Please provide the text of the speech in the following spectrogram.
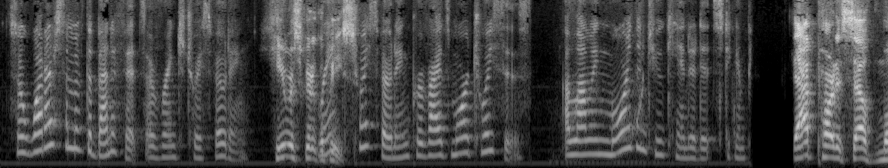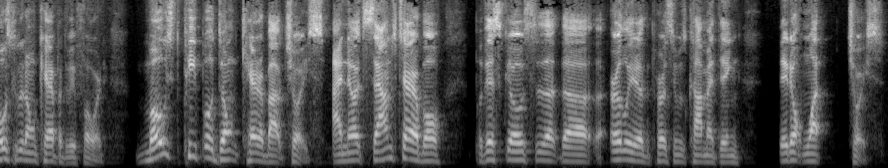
So what are some of the benefits of ranked choice voting? Here is a critical ranked piece. choice voting provides more choices allowing more than two candidates to compete. That part itself, most people don't care about to be forward. Most people don't care about choice. I know it sounds terrible, but this goes to the, the earlier the person was commenting, they don't want choice.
